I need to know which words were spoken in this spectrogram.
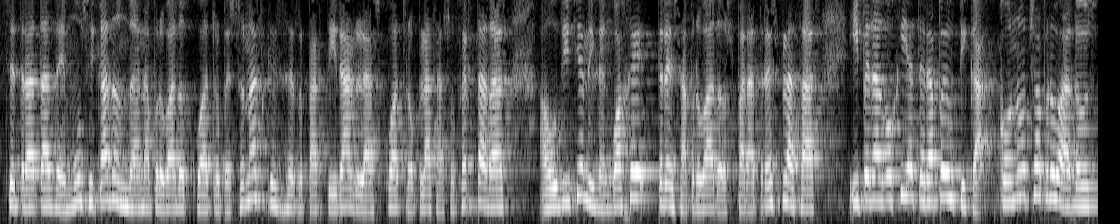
Se trata de música donde han aprobado cuatro personas que se repartirán las cuatro plazas ofertadas, audición y lenguaje, tres aprobados para tres plazas, y pedagogía terapéutica, con ocho aprobados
